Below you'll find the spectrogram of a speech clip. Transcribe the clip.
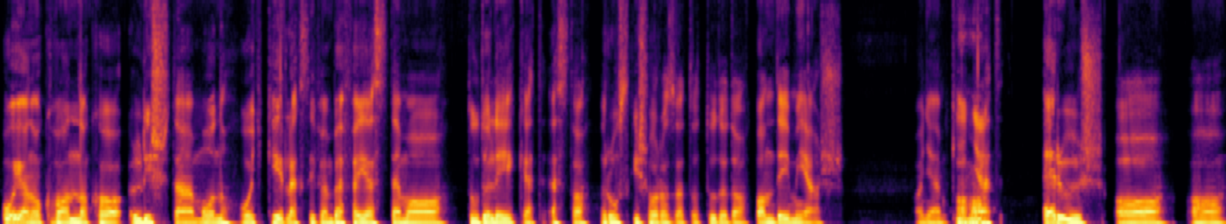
olyanok vannak a listámon, hogy kérlek szépen befejeztem a Tudeléket, ezt a ruszki sorozatot, tudod, a pandémiás anyám kínját. Aha. Erős a, a,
